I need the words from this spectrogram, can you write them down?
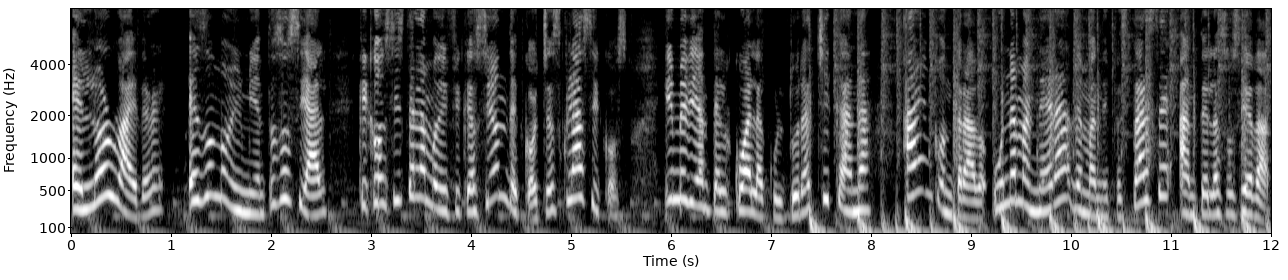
El lowrider es un movimiento social que consiste en la modificación de coches clásicos y mediante el cual la cultura chicana ha encontrado una manera de manifestarse ante la sociedad.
